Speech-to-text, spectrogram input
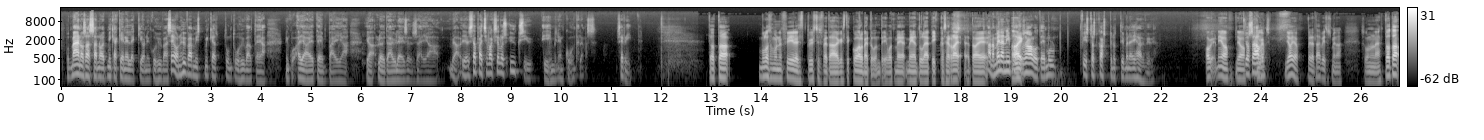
Mutta mä en osaa sanoa, että mikä kenellekin on niinku hyvä. Se on hyvä, mistä, mikä tuntuu hyvältä ja niinku ajaa eteenpäin ja, ja löytää yleisönsä. Ja, ja, ja sitä paitsi vaikka siellä olisi yksi ihminen kuuntelemassa. Se riittää. Tota, mulla on semmoinen fiilis, että pystyisi vetämään oikeasti kolme tuntia, mutta me, meidän tulee pikkasen ra- toi... Anna mennä niin paljon Ai- kuin sä haluat. Ei mulla 15-20 minuuttia menee ihan hyvin. Okei, niin joo, joo. Jos sä haluat. Joo, joo, vedetään 15 minä suunnilleen. Tota,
